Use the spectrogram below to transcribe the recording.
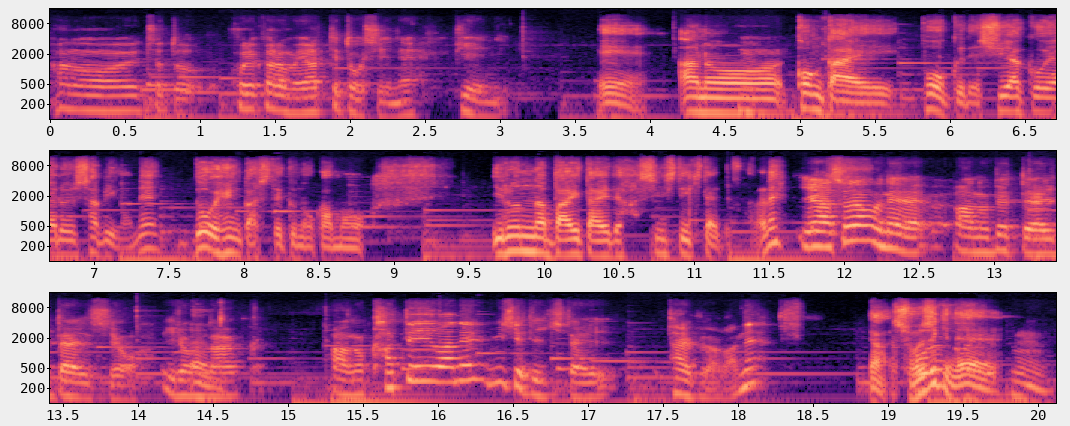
あのちょっとこれからもやっててほしいね。ピエに。ええ。あのーうん。今回ポークで主役をやるシャビがねどう変化していくのかもいろんな媒体で発信していきたいですからね。いやそれはもうねあの別途やりたいですよ。いろんな、あの家庭はね見せていきたいタイプだからね。いや正直ねうん。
